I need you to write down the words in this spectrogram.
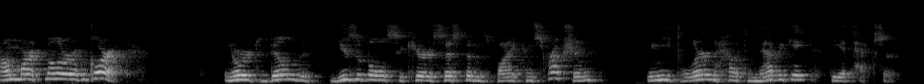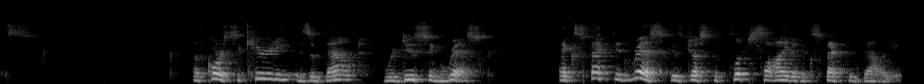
I'm Mark Miller of Agoric. In order to build usable, secure systems by construction, we need to learn how to navigate the attack surface. Of course, security is about reducing risk. Expected risk is just the flip side of expected value.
